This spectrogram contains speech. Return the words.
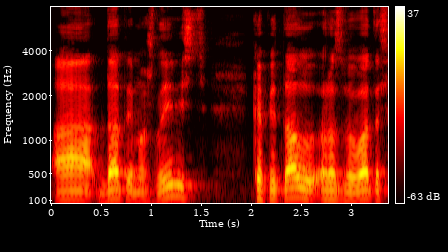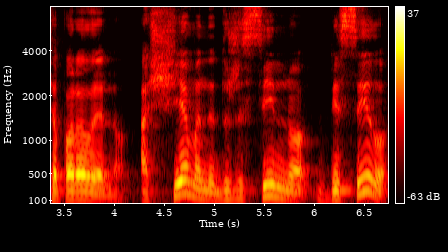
а дати можливість капіталу розвиватися паралельно. А ще мене дуже сильно бісило,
